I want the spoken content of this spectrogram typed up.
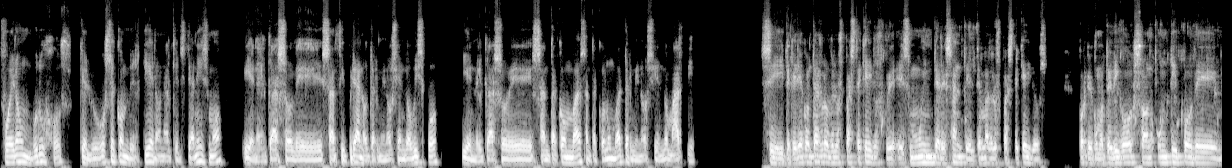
fueron brujos que luego se convirtieron al cristianismo y en el caso de San Cipriano terminó siendo obispo y en el caso de Santa Comba, Santa Columba terminó siendo mártir. Sí, te quería contar lo de los pastequeiros, es muy interesante el tema de los pastequeiros, porque como te digo, son un tipo de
